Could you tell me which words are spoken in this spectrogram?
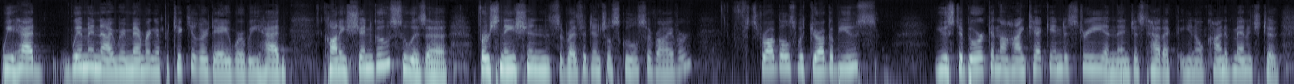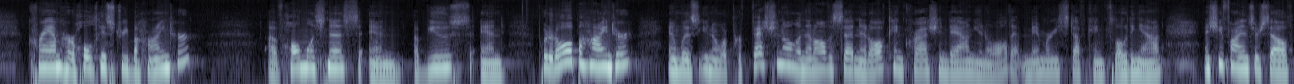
We had women, I'm remembering a particular day where we had Connie Shingoose, who is a First Nations residential school survivor, struggles with drug abuse, used to work in the high tech industry, and then just had a, you know, kind of managed to cram her whole history behind her of homelessness and abuse and put it all behind her and was, you know, a professional, and then all of a sudden it all came crashing down, you know, all that memory stuff came floating out. And she finds herself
